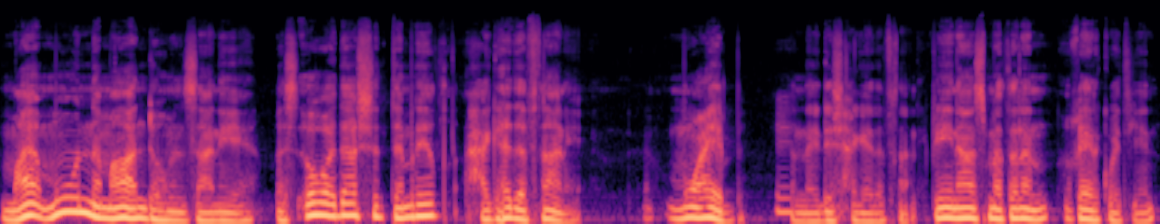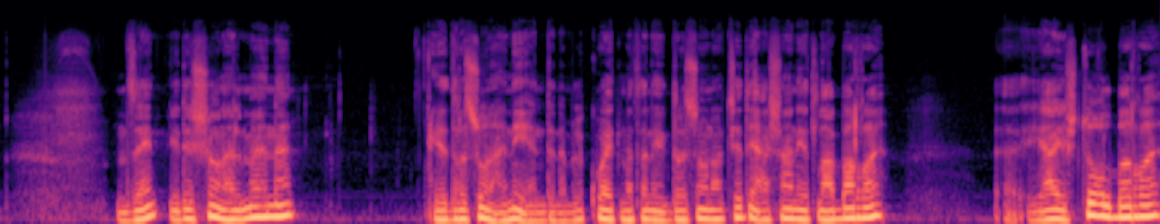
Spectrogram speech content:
ما مو إنه ما عندهم إنسانية بس هو داش التمريض حق هدف ثاني مو عيب. إنه يدش حق هدف ثاني. في ناس مثلا غير كويتيين زين يدشون هالمهنة يدرسون هني عندنا بالكويت مثلا يدرسونها كذي عشان يطلع برا آه، يا يشتغل برا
